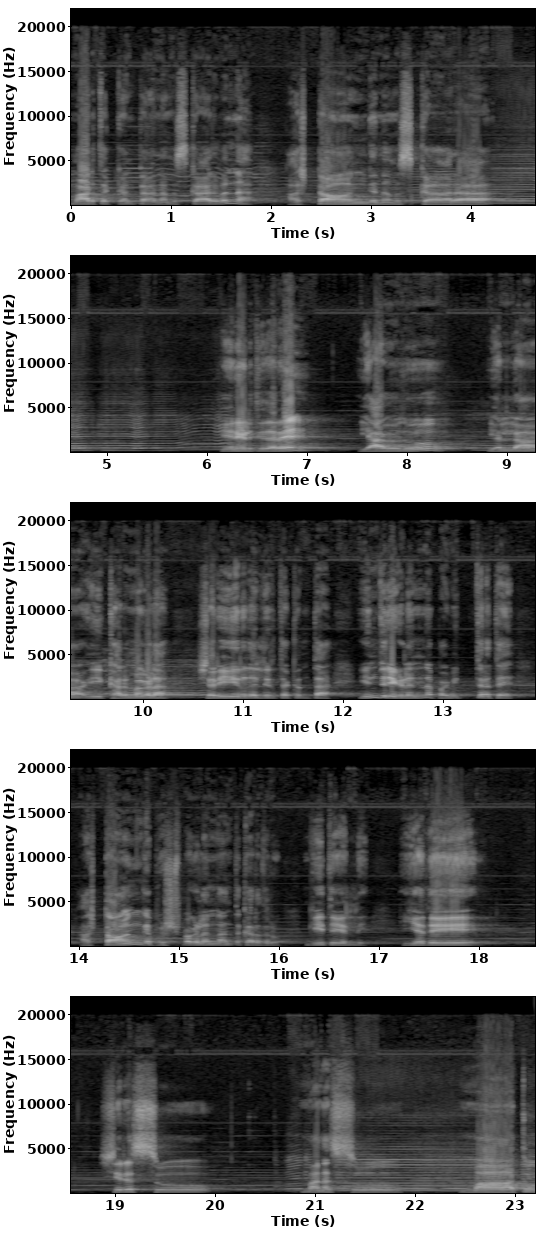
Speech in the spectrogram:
ಮಾಡ್ತಕ್ಕಂಥ ನಮಸ್ಕಾರವನ್ನು ಅಷ್ಟಾಂಗ ನಮಸ್ಕಾರ. ಏನು ಹೇಳ್ತಿದ್ದಾರೆ? ಯಾವುದು ಎಲ್ಲ ಈ ಕರ್ಮಗಳ ಶರೀರದಲ್ಲಿರ್ತಕ್ಕಂಥ ಇಂದ್ರಿಯಗಳನ್ನು ಪವಿತ್ರತೆ, ಅಷ್ಟಾಂಗ ಪುಷ್ಪಗಳನ್ನು ಅಂತ ಕರೆದರು ಗೀತೆಯಲ್ಲಿ. ಎದೆ ಶಿರಸ್ಸು, ಮನಸ್ಸು, ಮಾತು,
